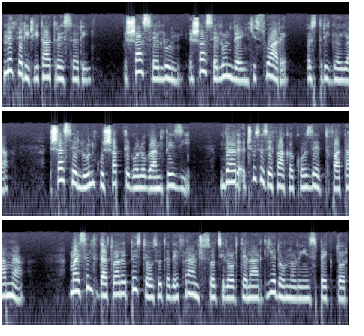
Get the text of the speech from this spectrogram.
Nefericita tresării. Șase luni, șase luni de închisoare," strigă ea. Șase luni cu șapte gologani pe zi. Dar ce o să se facă Cozet, fata mea?" Mai sunt datoare peste o sută de franci soților Tenardie, domnului inspector.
